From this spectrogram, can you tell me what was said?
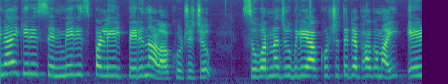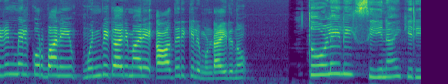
സീനായ്ഗിരി സെന്റ് മേരീസ് പള്ളിയിൽ പെരുന്നാൾ ആഘോഷിച്ചു. സുവർണ ജൂബിലി ആഘോഷത്തിന്റെ ഭാഗമായി ഏഴിന്മേൽ കുർബാനയും മുൻവികാരിമാരെ ആദരിക്കലുമുണ്ടായിരുന്നു. തോളയിലെ സീനായ്ഗിരി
